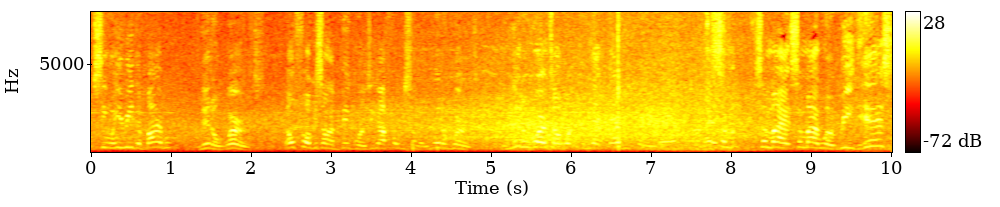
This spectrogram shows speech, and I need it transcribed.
You see, when you read the Bible, little words. Don't focus on the big words. You gotta focus on the little words. The little words are what connect everything, man. Like some, somebody, somebody will read his,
